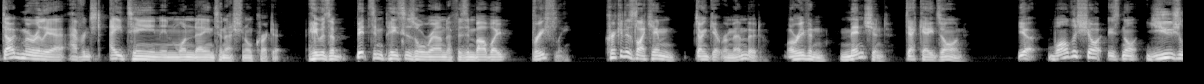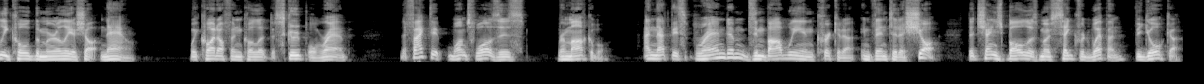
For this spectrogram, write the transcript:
Doug Marillier averaged 18 in one day international cricket. He was a bits and pieces all rounder for Zimbabwe briefly. Cricketers like him don't get remembered or even mentioned decades on. Yet, while the shot is not usually called the Marillier shot now, we quite often call it the scoop or ramp, the fact it once was is remarkable. And that this random Zimbabwean cricketer invented a shot that changed bowlers' most sacred weapon, the Yorker,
